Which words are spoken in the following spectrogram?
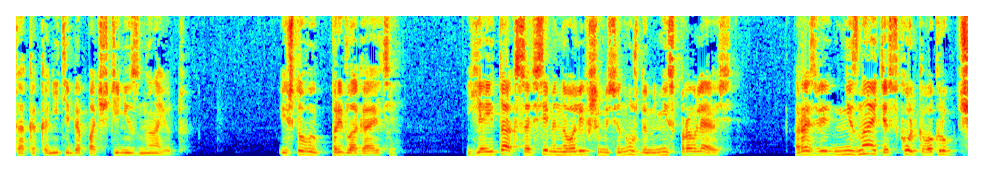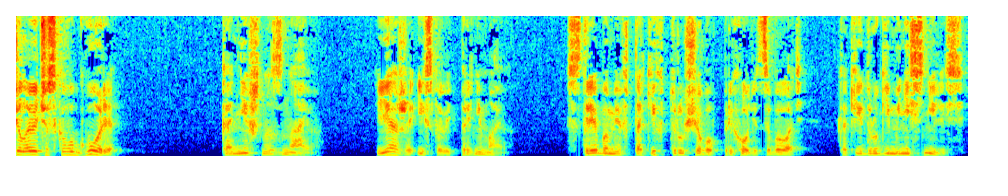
так как они тебя почти не знают. И что вы предлагаете? Я и так со всеми навалившимися нуждами не справляюсь. Разве не знаете, сколько вокруг человеческого горя? Конечно, знаю. Я же исповедь принимаю. С требами в таких трущобах приходится бывать, какие другим и не снились.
